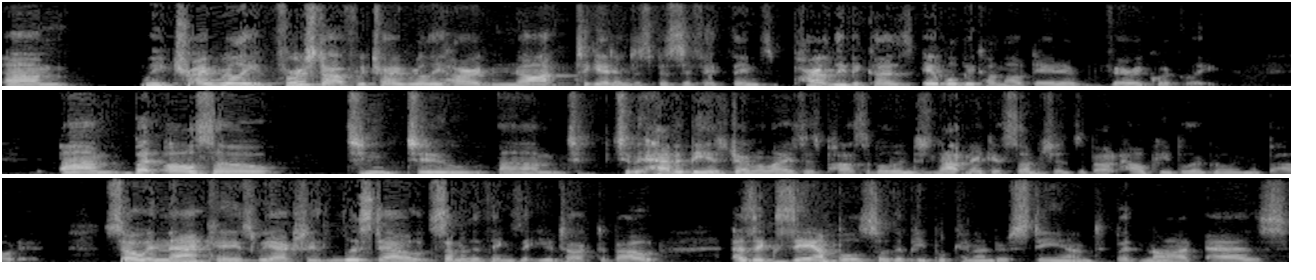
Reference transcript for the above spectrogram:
um, we try really first off we try really hard not to get into specific things. Partly because it will become outdated very quickly, um, but also to to, um, to to have it be as generalized as possible and to not make assumptions about how people are going about it. So in that case, we actually list out some of the things that you talked about as examples so that people can understand, but not as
